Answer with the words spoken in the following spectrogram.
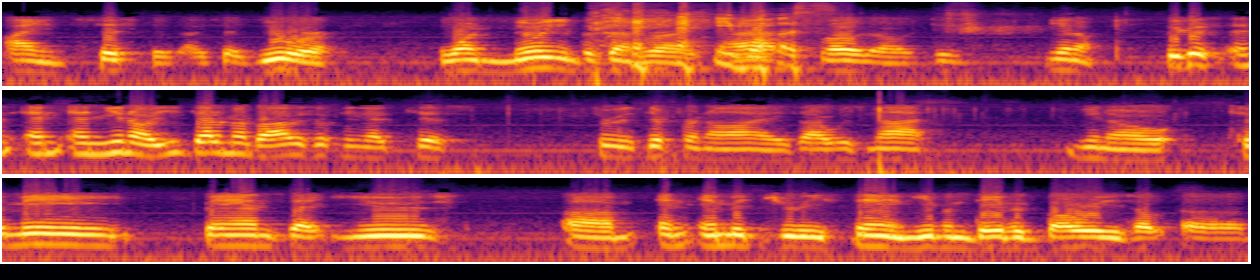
I insisted. I said, "You were one million percent right. he that was. photo, you know, because and and and you know, you got to remember, I was looking at Kiss through different eyes. I was not you know, to me, bands that used um, an imagery thing, even David Bowie's uh, uh,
